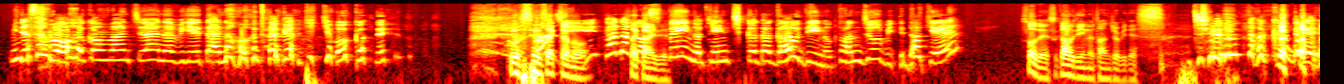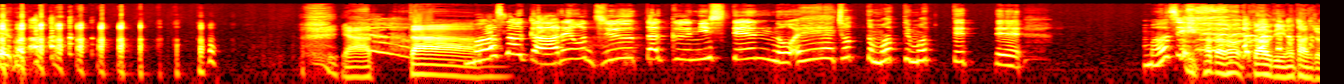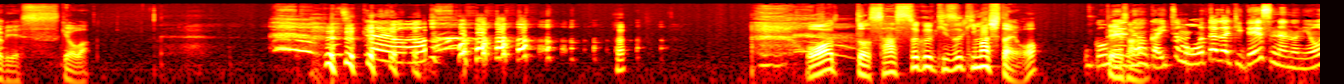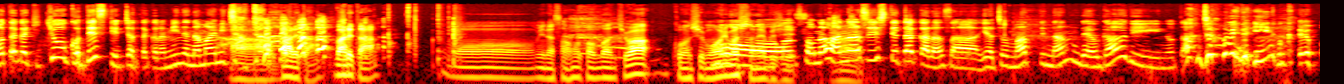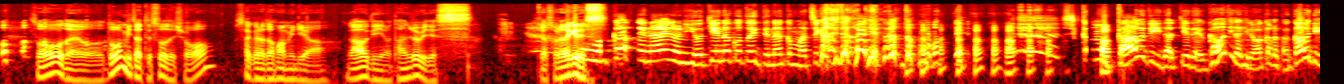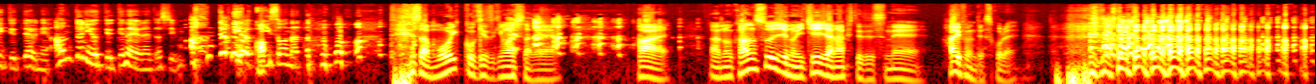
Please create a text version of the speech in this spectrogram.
皆様おはこんばんちは、ナビゲーターの大田垣京子です。構成作家のマジただの酒井ですスペインの建築家がガウディの誕生日ってだけ？そうです。ガウディの誕生日です。住宅デーは。やったー、まさかあれを住宅にしてんの？えー、ちょっと待って待ってって。マジ？ただのガウディの誕生日です今日は。かよ おっと早速気づきましたよ。ごめんなんかいつも大田垣ですなのに大田垣京子ですって言っちゃったからみんな名前見ちゃあった。ーバレた？バレた？もう皆さんこんばんちは。今週も終わりましたねも無事。うその話してたからさ、い、やちょ待ってなんだよ。ガウディの誕生日でいいのかよ。そうだよ。どう見たってそうでしょ？サグラダ・ファミリアガウディの誕生日ですじゃあそれだけです。分かってないのに余計なこと言ってなんか間違えたら嫌だと思って。しかもガウディだけでガウディだけで分かるか？ガウディって言ったよね？アントニオって言ってないよね？私。アントニオって言いそうになったもん。テイさんもう一個気づきましたね。はい。あの関数字の1じゃなくてですねハイフンですこれ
